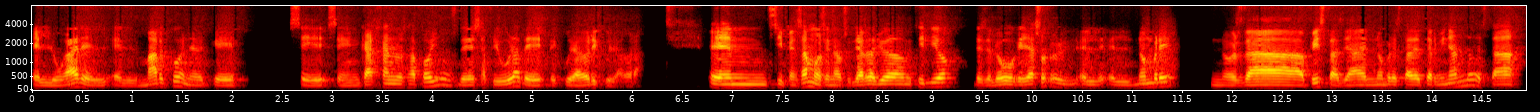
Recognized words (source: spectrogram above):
lugar, el, marco en el que se, encajan los apoyos de esa figura de, cuidador y cuidadora. Em, si pensamos en auxiliar de ayuda a domicilio, desde luego que ya solo el, nombre nos da pistas, ya el nombre está determinando, está,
